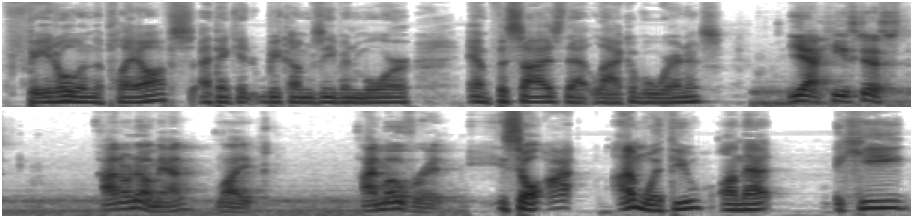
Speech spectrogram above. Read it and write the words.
fatal in the playoffs. I think it becomes even more emphasized that lack of awareness. Yeah, he's just I don't know, man. Like I'm over it. So I I'm with you on that. He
